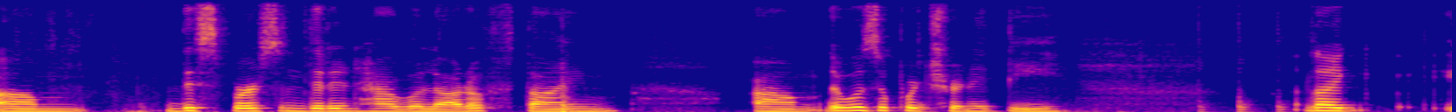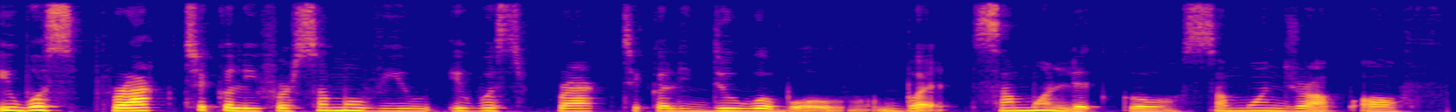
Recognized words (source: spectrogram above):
um this person didn't have a lot of time um there was opportunity. Like it was practically for some of you it was practically doable but someone let go someone drop off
